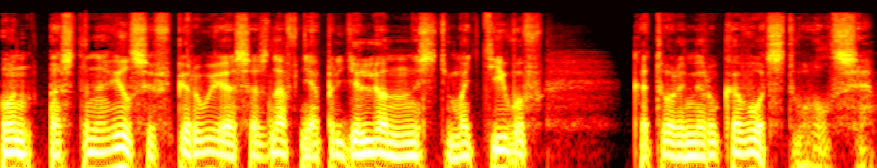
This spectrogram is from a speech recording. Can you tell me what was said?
Он остановился, впервые осознав неопределенность мотивов, которыми руководствовался,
